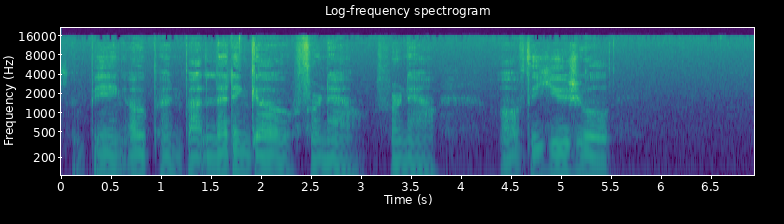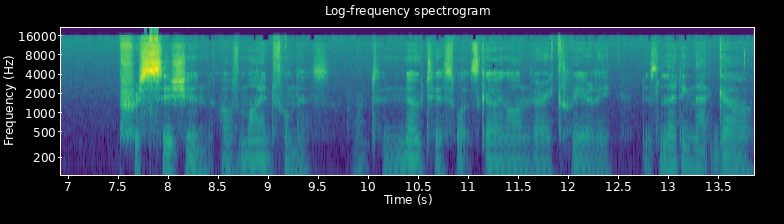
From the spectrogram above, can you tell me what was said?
So being open but letting go for now, for now, of the usual precision of mindfulness. I want to notice what's going on very clearly. Just letting that go.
